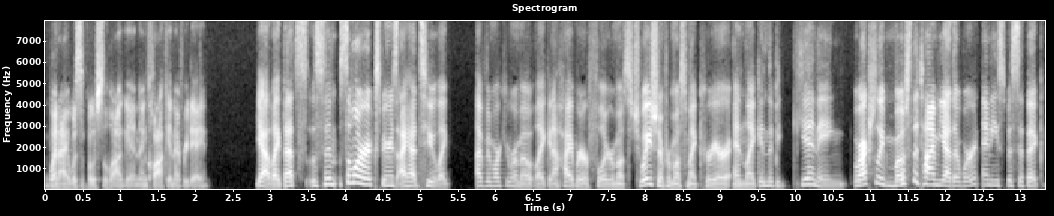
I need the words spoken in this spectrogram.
when I was supposed to log in and clock in every day. Yeah, like that's a sim- similar experience I had too. Like I've been working remote, like in a hybrid or fully remote situation for most of my career. And like in the beginning, or actually most of the time, yeah, there weren't any specific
